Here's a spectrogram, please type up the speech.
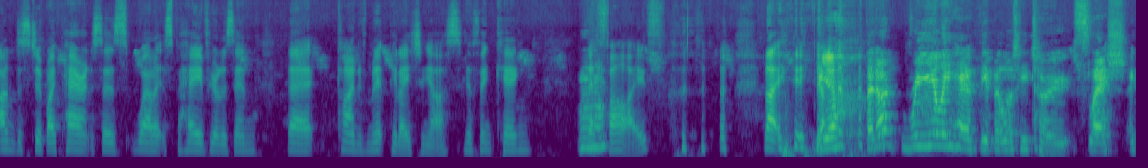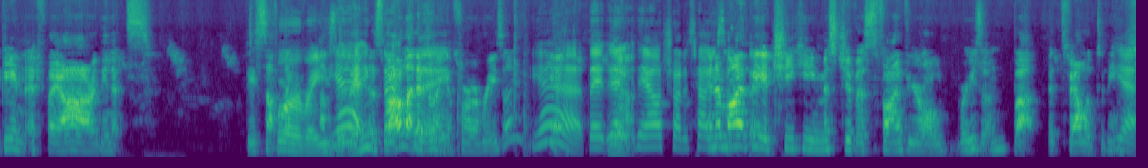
understood by parents as well, it's behavioural, as in they're kind of manipulating us. You're thinking they're Mhm. five, like Yeah. They don't really have the ability to slash again. If they are, then it's there's something For a reason. Yeah, that as well. Like they're doing it for a reason. yeah, They, they Yeah. they are trying to tell and you, And it might be a cheeky, mischievous five-year-old reason, but it's valid to them. yeah,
